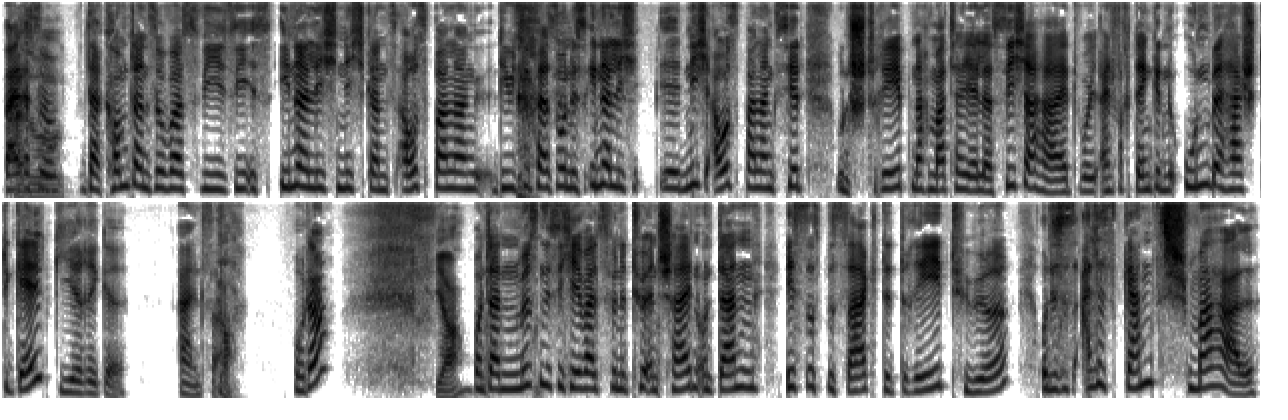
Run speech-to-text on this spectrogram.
Weil also, Also- da kommt dann sowas wie, sie ist innerlich nicht ganz ausbalanciert, diese Person ist innerlich äh, nicht ausbalanciert und strebt nach materieller Sicherheit, wo ich einfach denke, eine unbeherrschte Geldgierige einfach. Ja. Oder? Ja. Und dann müssen die sich jeweils für eine Tür entscheiden und dann ist es besagte Drehtür und es ist alles ganz schmal.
